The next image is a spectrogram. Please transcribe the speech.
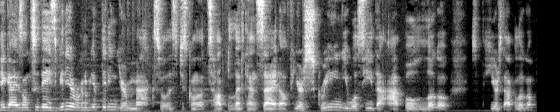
Hey guys, on today's video we're going to be updating your Mac. So let's just go on the top left hand side of your screen. You will see the Apple logo. So here's the Apple logo.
